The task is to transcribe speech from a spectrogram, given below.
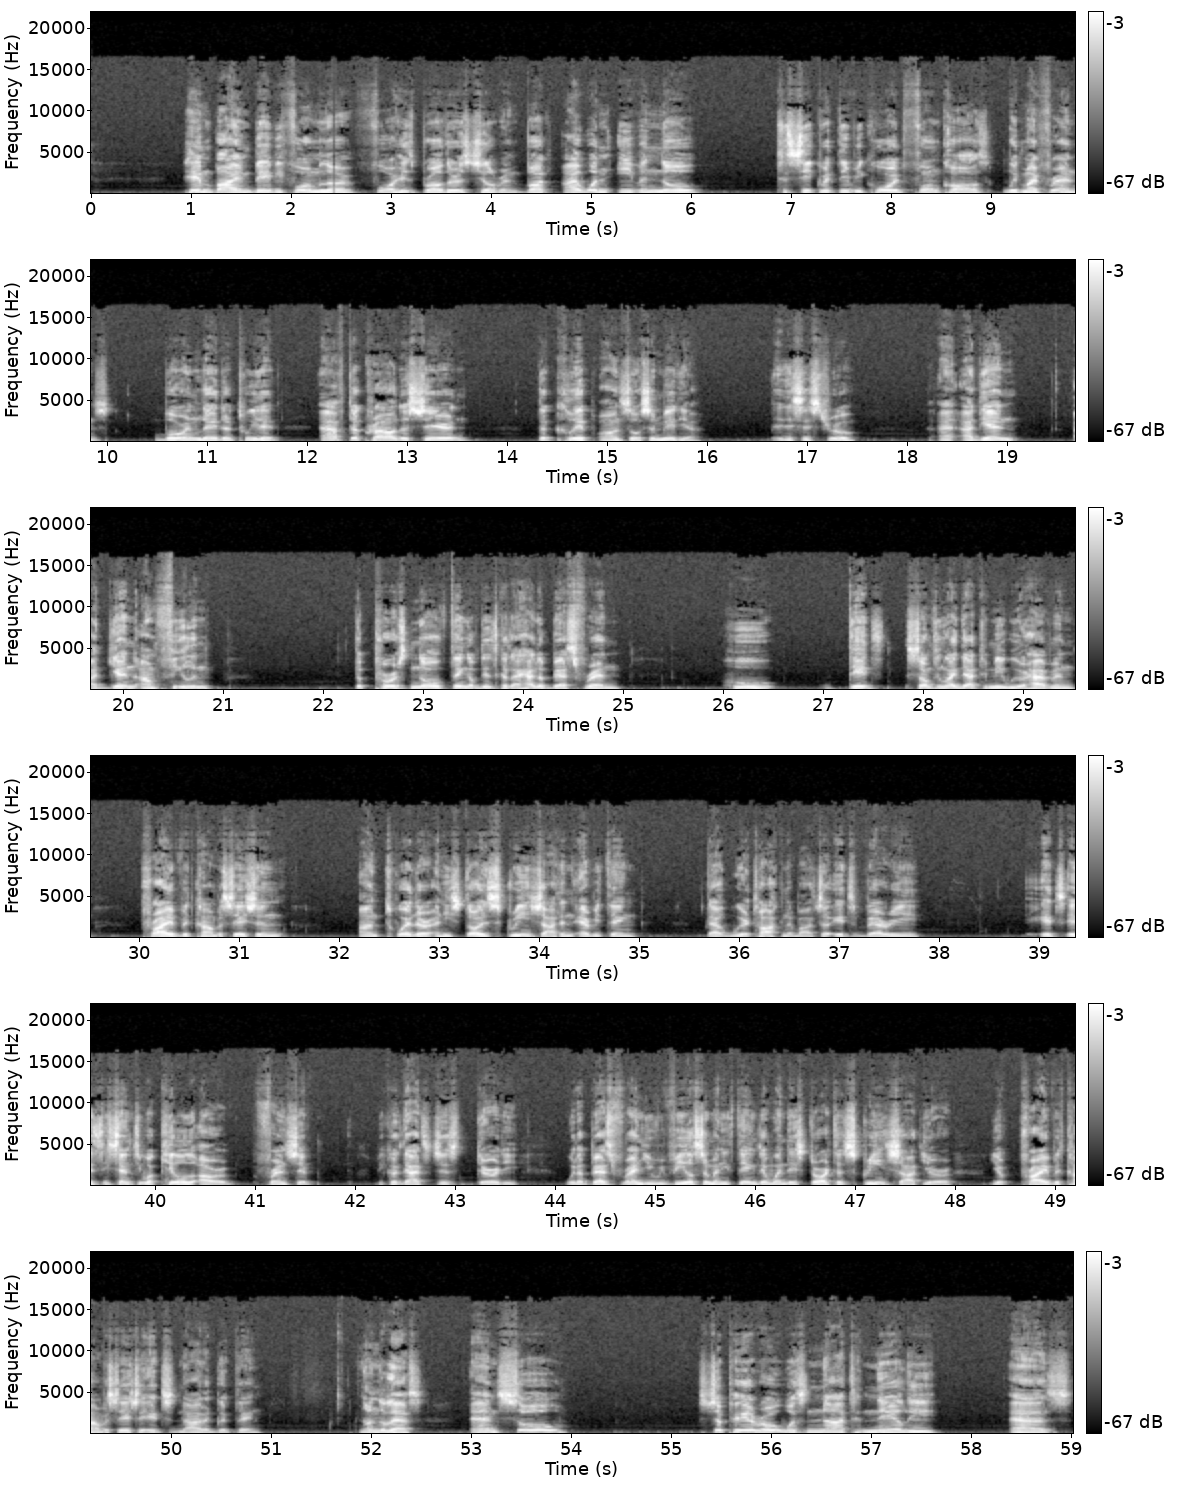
him buying baby formula for his brother's children, but I wouldn't even know to secretly record phone calls with my friends, Boring later tweeted after Crowder shared the clip on social media. This is true. again, again, I'm feeling the personal thing of this because I had a best friend who did something like that to me. We were having private conversation on Twitter, and he started screenshotting everything that we are talking about. So it's very, it's it's essentially what killed our friendship because that's just dirty. With a best friend, you reveal so many things, and when they start to screenshot your your private conversation, it's not a good thing. Nonetheless, and so Shapiro was not nearly as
